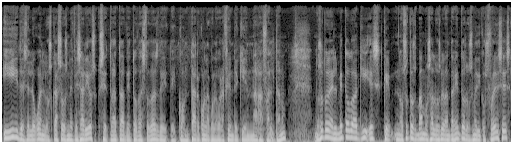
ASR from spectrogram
y desde luego en los casos necesarios se trata de todas, todas de, contar con la colaboración de quien haga falta. ¿no? Nosotros el método aquí es que nosotros vamos a los levantamientos, los médicos forenses,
